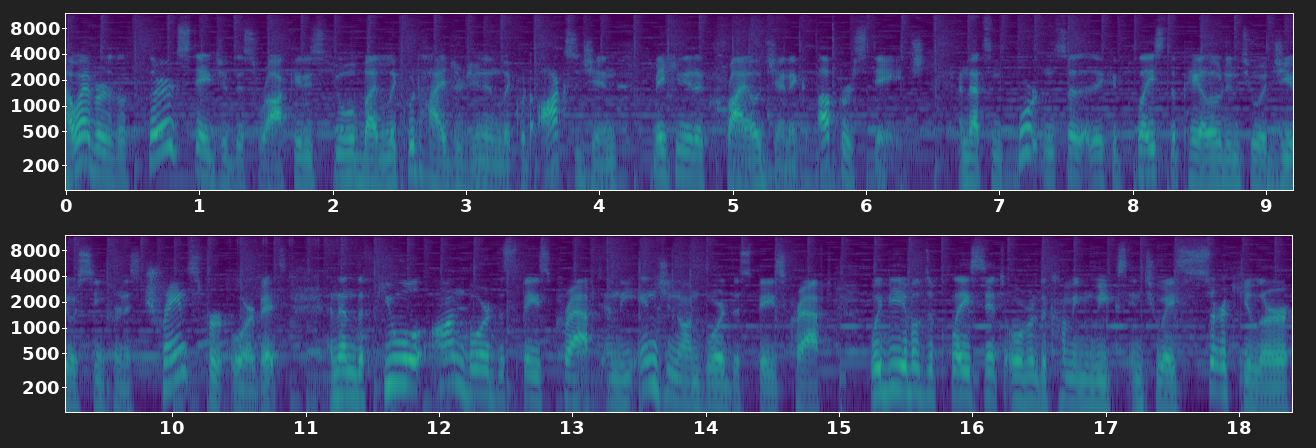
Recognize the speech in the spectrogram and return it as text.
However, the third stage of this rocket is fueled by liquid hydrogen and liquid oxygen, making it a cryogenic upper stage. And that's important so that they could place the payload into a geosynchronous transfer orbit, and then the fuel onboard the spacecraft and the engine onboard the spacecraft would be able to place it over the coming weeks into a circular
